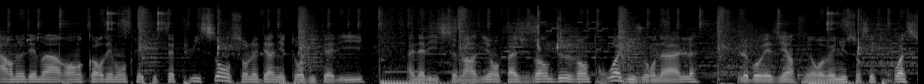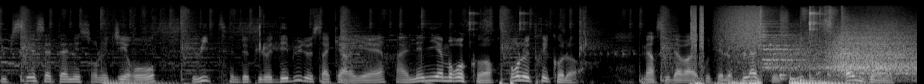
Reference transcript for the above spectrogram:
Arnaud Desmar a encore démontré toute sa puissance sur le dernier Tour d'Italie. Analyse ce mardi en page 22-23 du journal. Le Boésien est revenu sur ses trois succès cette année sur le Giro, 8 depuis le début de sa carrière, un énième record pour le tricolore. Merci d'avoir écouté le Flash Bonne journée.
